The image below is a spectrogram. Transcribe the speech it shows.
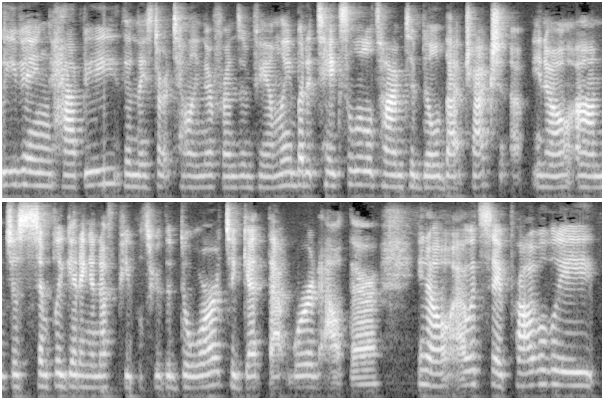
leaving happy, then they start telling their friends and family. But it takes a little time to build that traction up. You know, um, just simply getting enough people through the door to get that word out there. You know, I would say probably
